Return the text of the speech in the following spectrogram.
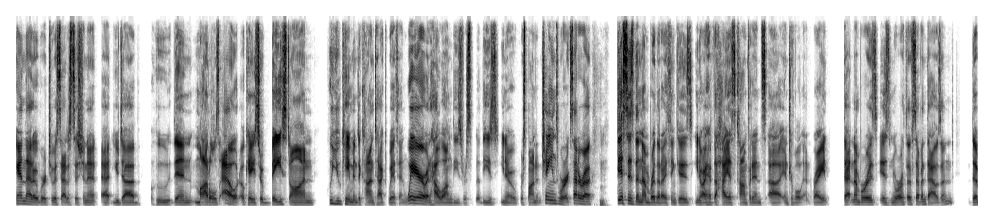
Hand that over to a statistician at at UW who then models out. Okay, so based on who you came into contact with and where and how long these res- these you know respondent chains were et cetera Hmm. this is the number that i think is you know i have the highest confidence uh, interval in right that number is is north of 7000 the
